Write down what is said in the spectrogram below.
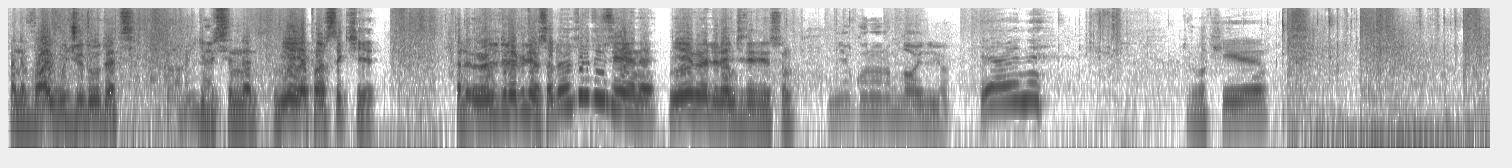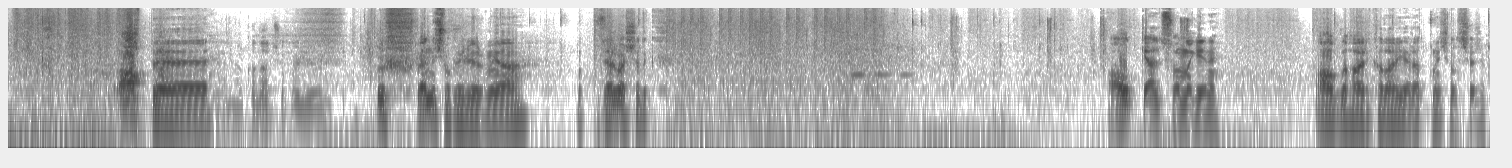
Hani why would you do that Aynen. gibisinden. Niye yaparsın ki? Hani öldürebiliyorsan öldür düz yani. Niye böyle rencide ediyorsun? Niye gururumla oynuyor? Yani. Dur bakayım. Ah be. Ya ne kadar çok ölüyorum. Uf ben de çok ölüyorum ya. Bak güzel başladık. Auk geldi sonuna gene. Auk'la harikalar yaratmaya çalışacağım.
